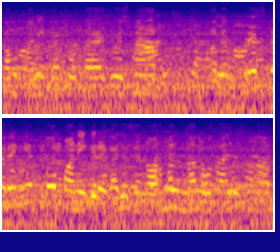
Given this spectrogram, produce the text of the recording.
कम पानी खर्च होता है, जो इसमें आप अगर प्रेस करेंगे तो पानी गिरेगा। जैसे नॉर्मल नल होता है, जिसमें आप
